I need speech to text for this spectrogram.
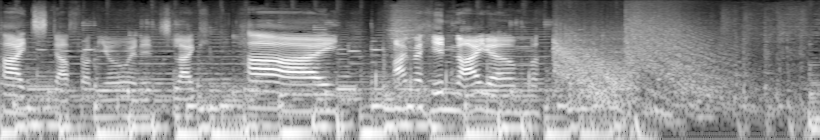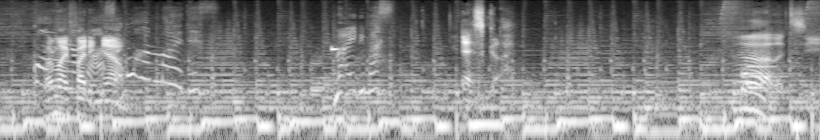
hides stuff from you, and it's like, hi, I'm a hidden item. What am I fighting now? Eska. Ah, let's see.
